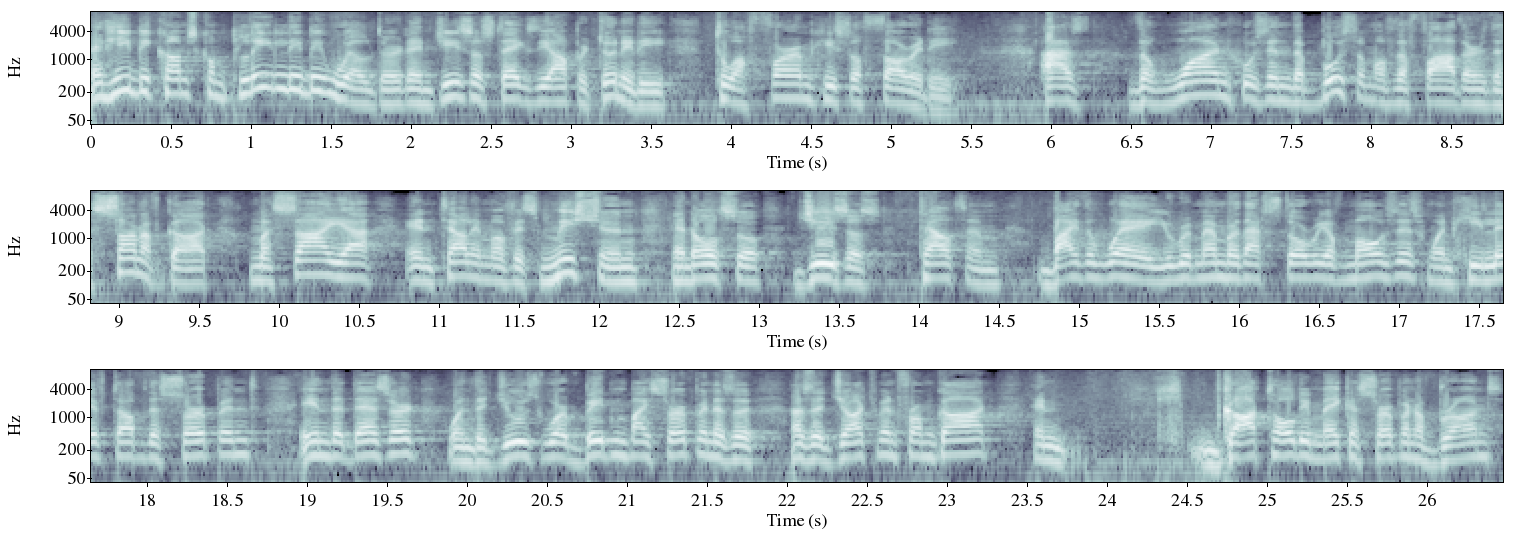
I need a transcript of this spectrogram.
And he becomes completely bewildered, and Jesus takes the opportunity to affirm his authority as the one who's in the bosom of the Father, the Son of God, Messiah, and tell him of his mission. And also, Jesus tells him, by the way, you remember that story of Moses when he lifted up the serpent in the desert, when the Jews were bitten by serpent as a, as a judgment from God? And God told him, Make a serpent of bronze,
